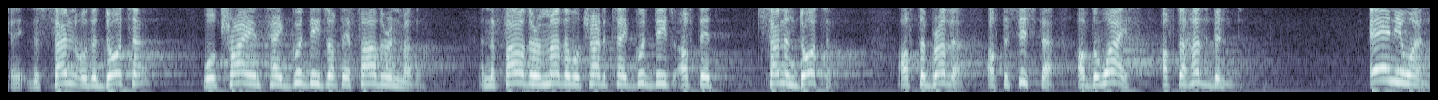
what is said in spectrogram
eh, the son or the daughter, will try and take good deeds of their father and mother. And the father and mother will try to take good deeds of their son and daughter, of the brother, of the sister, of the wife, of the husband. Anyone,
